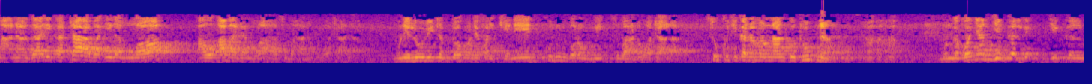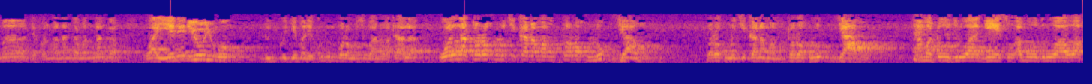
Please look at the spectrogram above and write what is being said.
maanaa zalika taaba ila allah aw abada allaha subhanahu wa taala mu ne loolu itam doo ko defal keneen ku dul borom bi subhanahu wa taala sukk ci kanamam naan ko tuub naa mun nga koo ñaan jéggal de jéggal ma defal ma nangam ak nangam waaye yeneen yooyu moom duñ ko jëmale ku dul borom bi subhanahu wa taala wala toroxlu ci kanamam toroxlu jaamu toroxlu ci kanamam toroxlu jaamu amatoo droit geesu amoo droit wax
